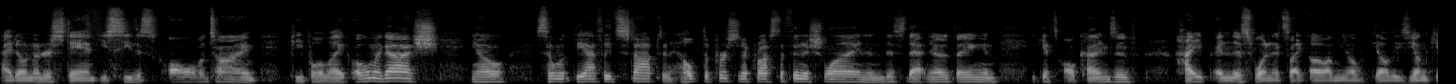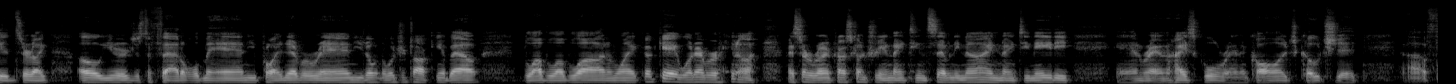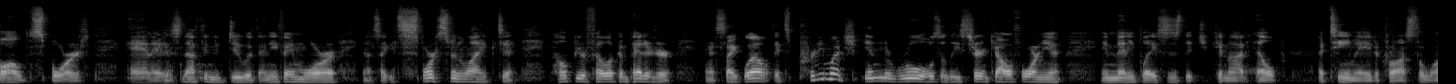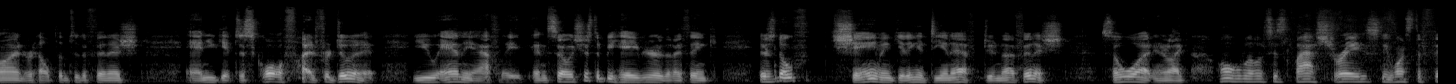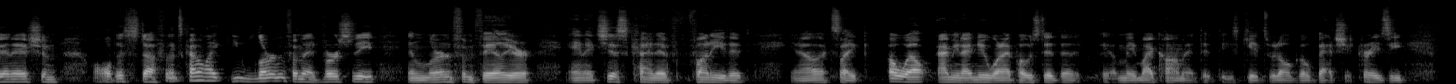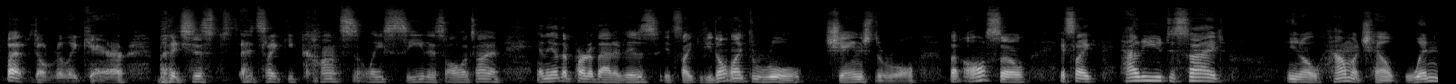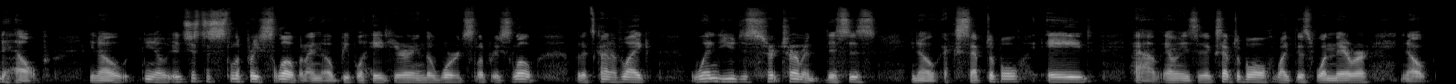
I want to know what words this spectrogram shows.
I don't understand. You see this all the time. People like, oh my gosh, you know, someone the athlete stopped and helped the person across the finish line and this that and the other thing and it gets all kinds of hype. And this one it's like oh i'm you know all these young kids are like oh you're just a fat old man. You probably never ran. You don't know what you're talking about. Blah blah blah. And i'm like okay whatever. You know i started running cross country in 1979 1980 and ran in high school ran in college coached it uh, the sport and it has nothing to do with anything more. Know, it's like it's sportsmanlike to help your fellow competitor, and it's like, well, it's pretty much in the rules, at least here in California, in many places, that you cannot help a teammate across the line or help them to the finish, and you get disqualified for doing it, you and the athlete. And so it's just a behavior that I think there's no shame in getting a DNF, do not finish so what? And you're like, oh, well, it's his last race and he wants to finish and all this stuff. And it's kind of like you learn from adversity and learn from failure. And it's just kind of funny that, you know, it's like, oh, well, I mean, I knew when I posted that, you know, made my comment that these kids would all go batshit crazy, but don't really care. But it's just, it's like you constantly see this all the time. And the other part about it is, it's like if you don't like the rule, change the rule. But also, it's like, how do you decide, you know, how much help, when to help? You know, you know, it's just a slippery slope, and I know people hate hearing the word slippery slope, but it's kind of like, when do you determine this is, you know, acceptable aid? How, I mean, is it acceptable like this one there where, you know,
